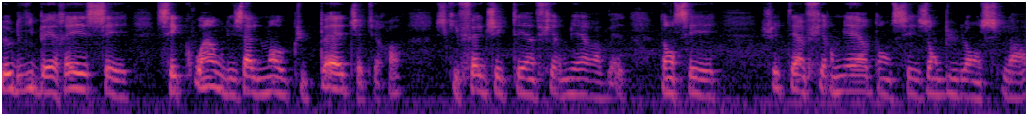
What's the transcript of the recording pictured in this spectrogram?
libérer ces, ces, coins où les Allemands occupaient, etc. Ce qui fait que j'étais infirmière dans ces, j'étais infirmière dans ces ambulances-là.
